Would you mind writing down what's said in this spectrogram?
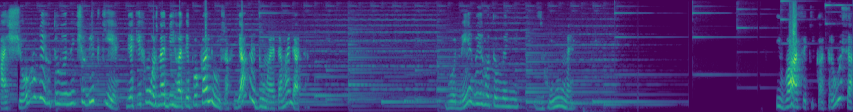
А з чого виготовлені чобітки, в яких можна бігати по калюжах? Як ви думаєте, малята? Вони виготовлені з гуми. І Васик і Катруся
